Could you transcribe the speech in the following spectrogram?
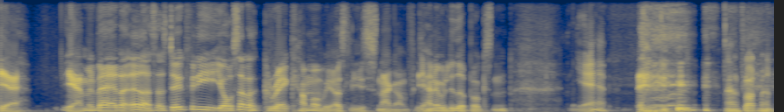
ja. ja, men hvad er der ellers? Altså, det er jo ikke fordi... Jo, så er der Greg, ham må vi også lige snakke om, fordi han er jo liderbuksen. Ja. Han er en flot mand.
